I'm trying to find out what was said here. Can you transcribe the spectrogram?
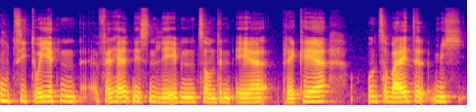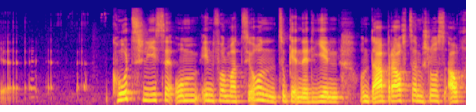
gut situierten äh, Verhältnissen leben, sondern eher prekär und so weiter, mich äh, kurz schließe, um Informationen zu generieren. Und da braucht es am Schluss auch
